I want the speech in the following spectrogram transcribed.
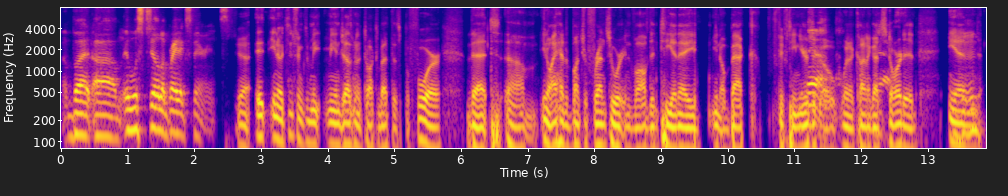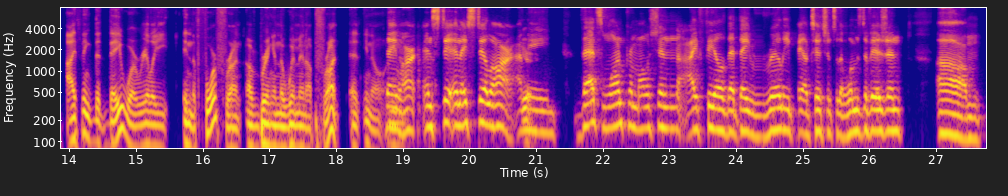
but um, it was still a great experience. Yeah, it you know it's interesting to me. Me and Jasmin had talked about this before. That um, you know I had a bunch of friends who were involved in TNA. You know, back 15 years Yeah. ago when it kind of got Yes. started, and I think that they were really in the forefront of bringing the women up front. At, you know, They you know, are, and still, and they still are. I Sure. mean, that's one promotion I feel that they really pay attention to the women's division. Um,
